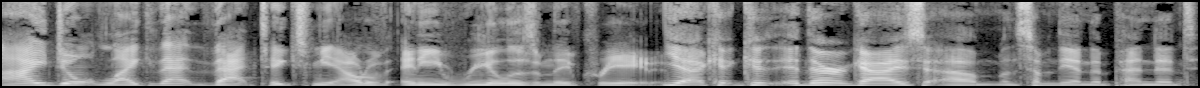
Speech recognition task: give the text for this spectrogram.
I don't like that. That takes me out of any realism they've created. Yeah, because there are guys um, on some of the independent,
